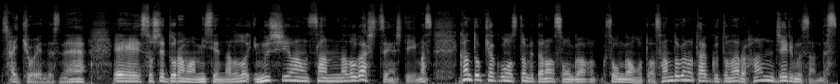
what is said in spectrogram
再共演ですね、えー、そしてドラマ「ミセン」などのイムシアンさんなどが出演しています。監督脚本を務めたのはソン・ガンソンガンホとは3度目のタッグとなるハン・ジェリムさんです、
